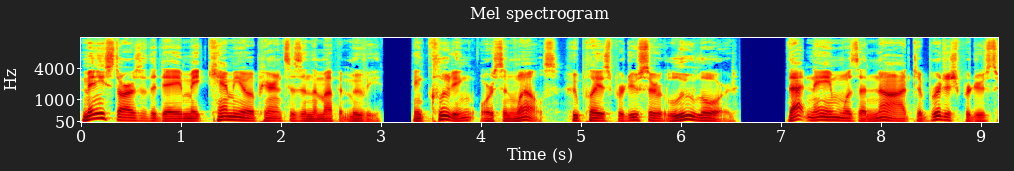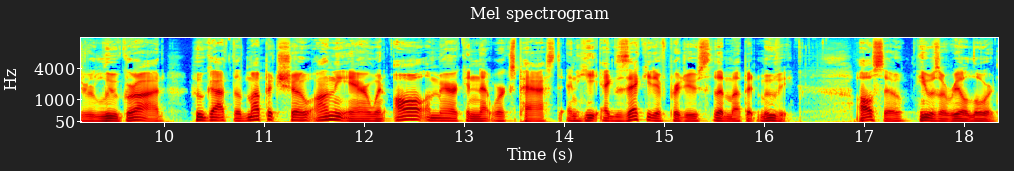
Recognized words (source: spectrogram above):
Many stars of the day make cameo appearances in the Muppet movie, including Orson Welles, who plays producer Lew Lord. That name was a nod to British producer Lew Grade, who got The Muppet Show on the air when all American networks passed and he executive produced The Muppet Movie. Also, he was a real lord.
